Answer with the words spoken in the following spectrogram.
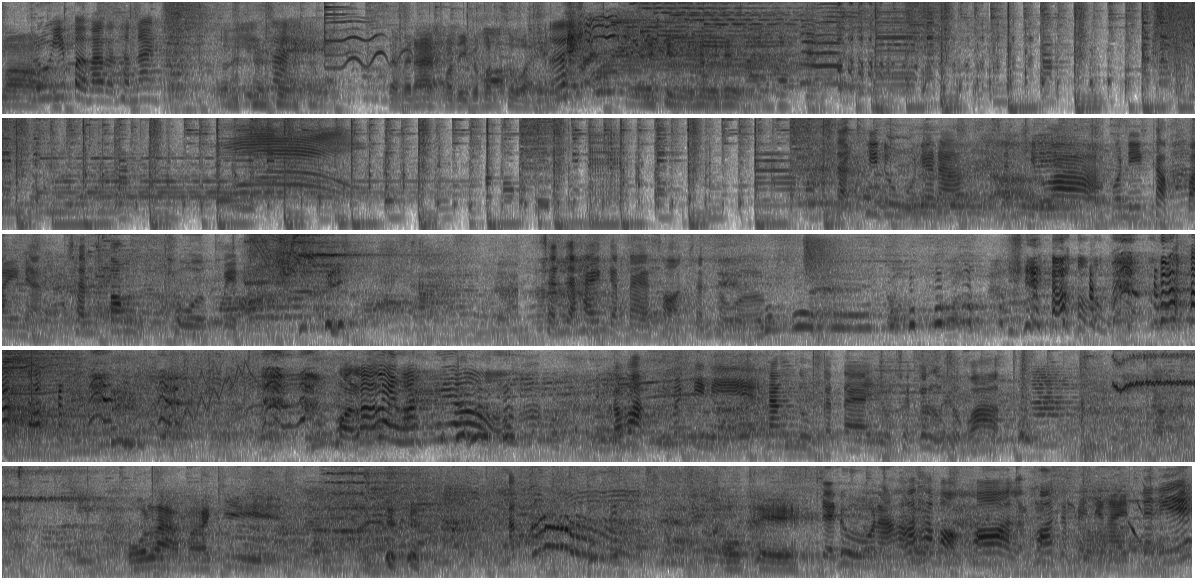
รอบ รู้ยี่เปิดมาแบบทำได้ใส่แต่ไม่ได้พอดีเป็นคนสวยเอ้ยจากที่ดูเนี่ยนะ ฉันคิดว่าวันนี้กลับไปเนี่ย ฉันต้อง twerk เป็น ฉันจะให้กระแตสอนฉัน twerkเที่ยวหัวเราะอะไรวะเที่ยว ระหว่างที่เมื่อกี้นี้นั่งดูกระแตอยู่ ฉันก็รู้สึกว่า โอลามากี้ โอโอเค เดี๋ยวดูนะว่าถ้าบอกพ่อแล้วพ่อจะเป็นยังไงเดี๋ยวนี้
